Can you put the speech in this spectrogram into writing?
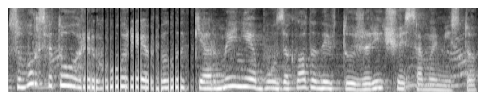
Собор святого Григорія Великий Арменія був закладений в той же рік, що й саме місто.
